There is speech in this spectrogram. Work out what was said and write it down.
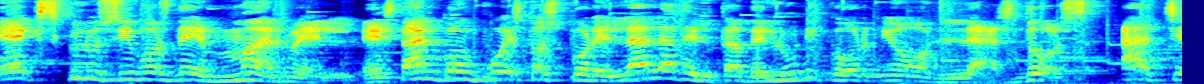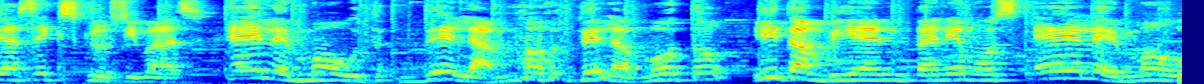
exclusivos de Marvel. Están compuestos por el ala delta del unicornio, las dos hachas exclusivas, el emote de la, de la moto y también tenemos el emote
